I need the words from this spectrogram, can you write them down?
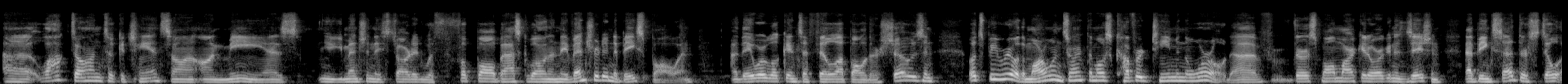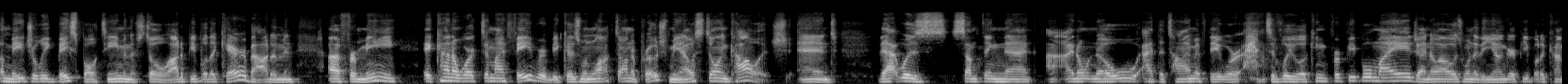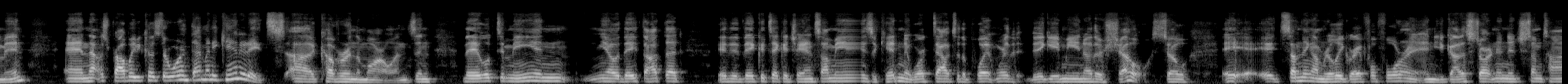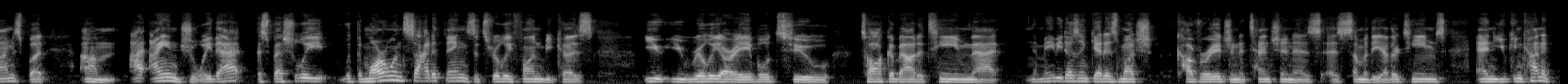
uh, Locked On took a chance on on me as you, mentioned. They started with football, basketball, and then they ventured into baseball, and uh, they were looking to fill up all their shows. And let's be real, the Marlins aren't the most covered team in the world. Uh, they're a small market organization. That being said, they're still a major league baseball team, and there's still a lot of people that care about them. And uh, for me, it kind of worked in my favor because when Locked On approached me, I was still in college, and that was something that I don't know at the time if they were actively looking for people my age. I know I was one of the younger people to come in. And that was probably because there weren't that many candidates uh, covering the Marlins. And they looked at me and, you know, they thought that they could take a chance on me as a kid. And it worked out to the point where they gave me another show. So it, it's something I'm really grateful for. And you got to start in a niche sometimes. But um, I, I enjoy that, especially with the Marlins side of things. It's really fun because – you you really are able to talk about a team that maybe doesn't get as much coverage and attention as as some of the other teams. And you can kind of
